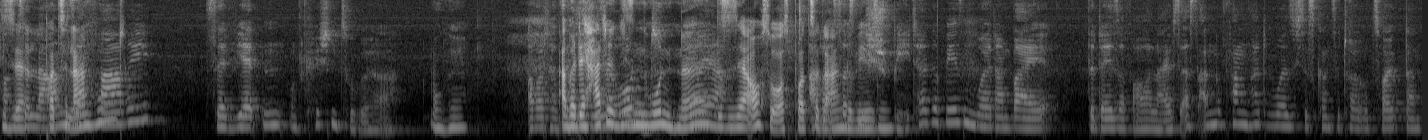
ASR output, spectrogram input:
Dieser Porzellanhund? Safari, Servietten und Küchenzubehör. Okay. Aber, Aber der hatte diesen Hund, ne? Ja, ja. Das ist ja auch so aus Porzellan Aber ist das gewesen. nicht später gewesen, wo er dann bei The Days of Our Lives erst angefangen hat, wo er sich das ganze teure Zeug dann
